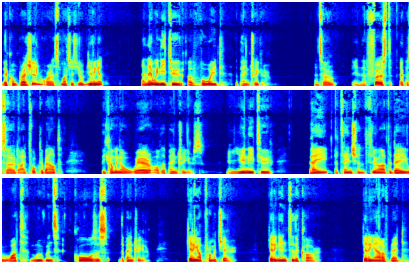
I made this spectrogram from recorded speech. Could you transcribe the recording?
the compression or as much as you're giving it. And then we need to avoid the pain trigger. And so in the first episode, I talked about becoming aware of the pain triggers. And you need to pay attention throughout the day what movements causes the pain trigger. Getting up from a chair, getting into the car, getting out of bed,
